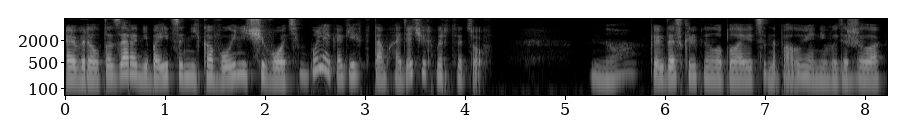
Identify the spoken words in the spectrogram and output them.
Эверил Тазара не боится никого и ничего, тем более каких-то там ходячих мертвецов. Но, когда скрипнула половица на полу, я не выдержала,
